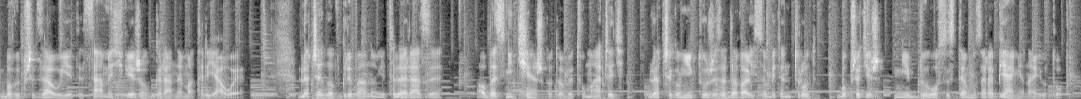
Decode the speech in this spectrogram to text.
bo wyprzedzały je te same świeżo wgrane materiały. Dlaczego wgrywano je tyle razy? Obecnie ciężko to wytłumaczyć, dlaczego niektórzy zadawali sobie ten trud, bo przecież nie było systemu zarabiania na YouTube.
